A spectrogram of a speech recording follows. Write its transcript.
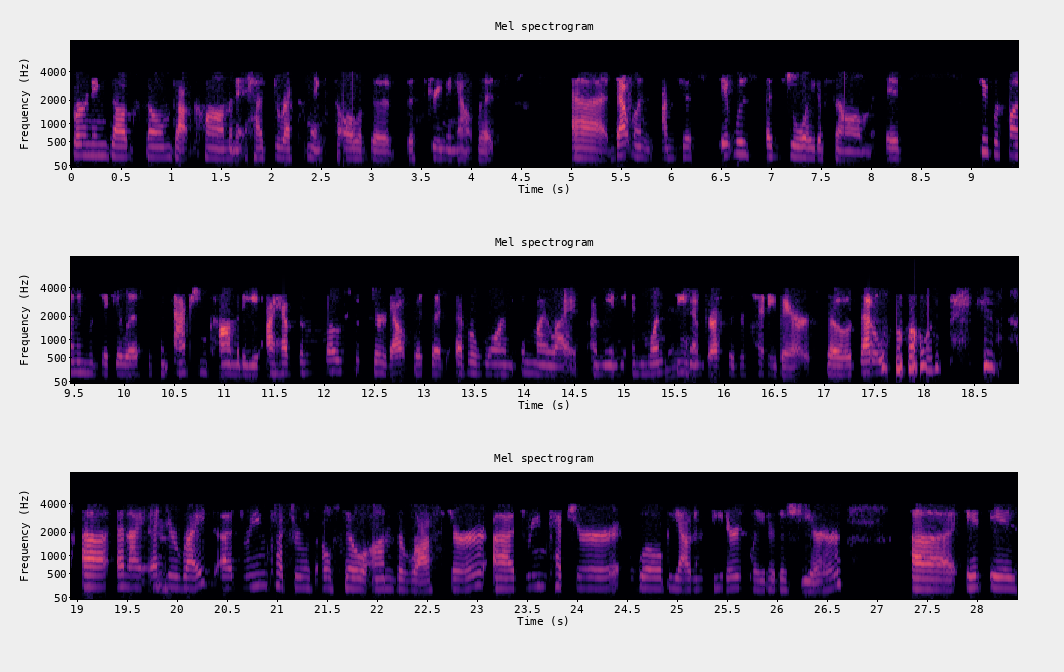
burningdogfilm.com and it has direct links to all of the the streaming outlets. Uh, that one, I'm just, it was a joy to film. It's super fun and ridiculous. It's an action comedy. I have the most absurd outfits I've ever worn in my life. I mean, in one scene, I'm dressed as a teddy bear, so that alone is. Uh, and I and you're right. Uh, Dreamcatcher is also on the roster. Uh, Dreamcatcher will be out in theaters later this year. Uh, it is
